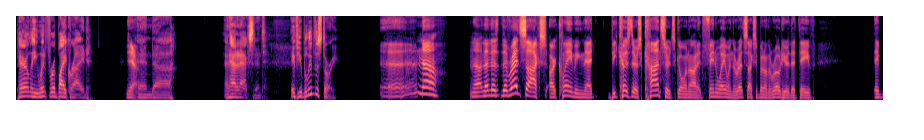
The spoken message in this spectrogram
apparently he went for a bike ride. Yeah. And uh and had an accident. If you believe the story. Uh, no, no. The, the, Red Sox are claiming that because there's concerts going on at Fenway when the Red Sox have been on the road here, that they've they've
